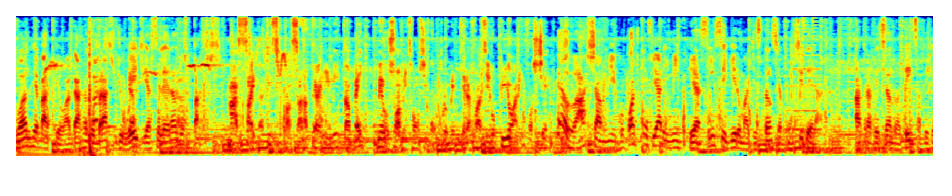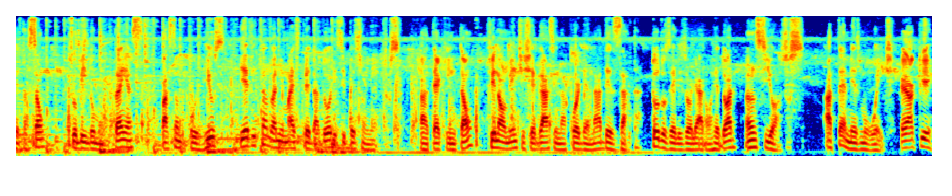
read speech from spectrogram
Juan rebateu, agarrando o braço de Wade e acelerando os passos. Mas saiba que se passar a perna em mim também, meus homens vão se comprometer a fazer o pior em você. Relaxa, amigo. Pode confiar em mim. E assim seguir uma distância considerável. Atravessando a densa vegetação, subindo montanhas, passando por rios e evitando animais predadores e peçonhentos. Até que então, finalmente chegassem na coordenada exata. Todos eles olharam ao redor, ansiosos. Até mesmo Wade. É aqui,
